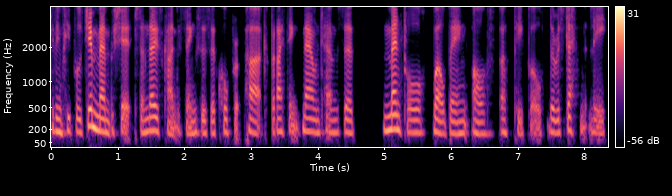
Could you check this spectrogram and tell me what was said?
giving people gym memberships and those kind of things as a corporate perk. But I think now in terms of mental well-being of of people. There is definitely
